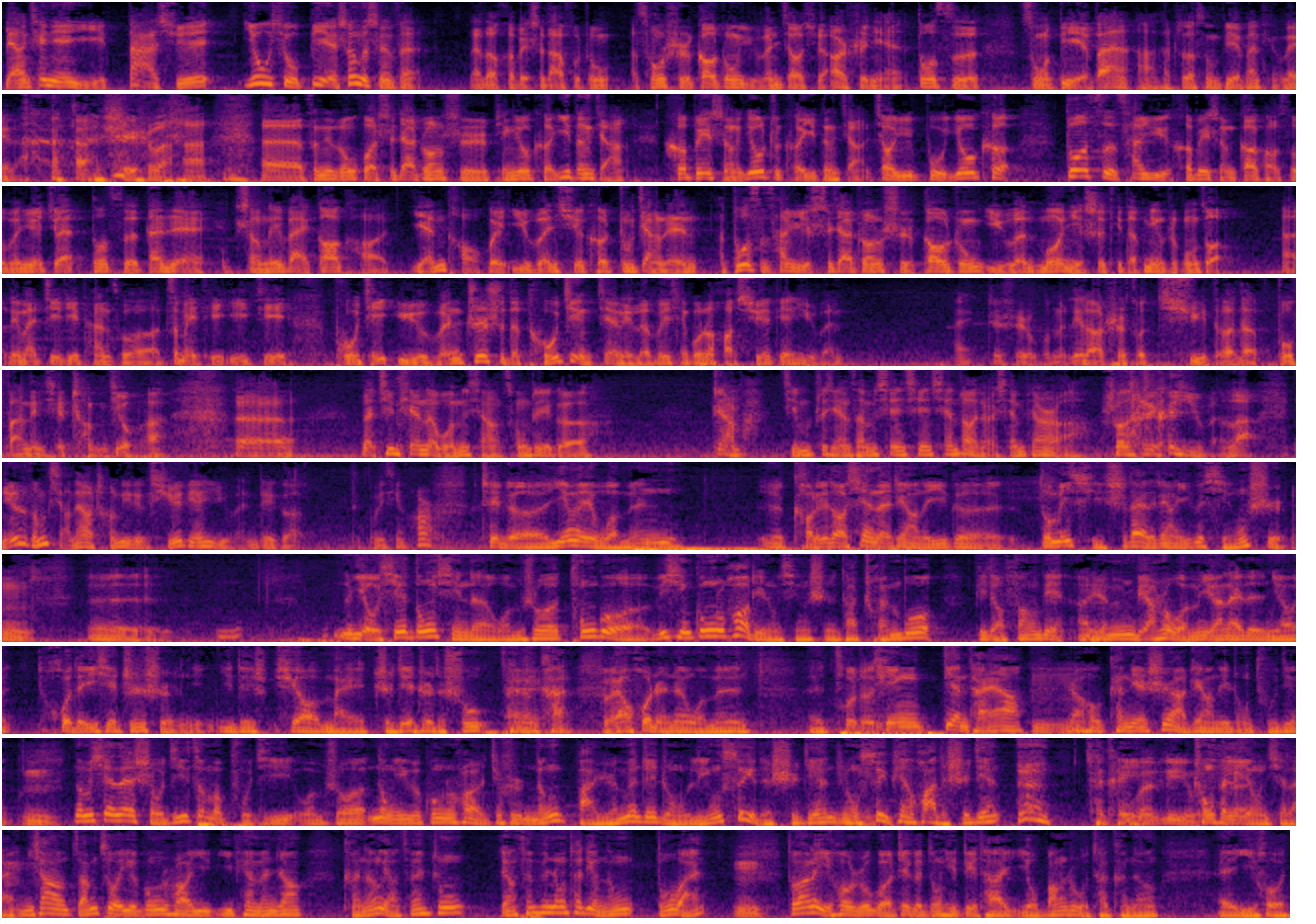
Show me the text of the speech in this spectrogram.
两千年以大学优秀毕业生的身份来到河北师大附中，从事高中语文教学二十年，多次送了毕业班啊。他知道送毕业班挺累的，是 是吧？啊，呃，曾经荣获石家庄市评优课一等奖、河北省优质课一等奖、教育部优课。多次参与河北省高考作文阅卷，多次担任省内外高考研讨会语文学科主讲人，多次参与石家庄市高中语文模拟试题的命制工作。啊，另外积极探索自媒体以及普及语文知识的途径，建立了微信公众号“学点语文”。哎，这是我们李老师所取得的不凡的一些成就啊。呃，那今天呢，我们想从这个。这样吧，节目之前咱们先先先唠点闲篇儿啊。说到这个语文了，您是怎么想到要成立这个“学点语文”这个这个微信号的？这个，因为我们呃考虑到现在这样的一个多媒体时代的这样一个形式，嗯，呃，有些东西呢，我们说通过微信公众号这种形式，它传播比较方便啊。人们比方说，我们原来的你要获得一些知识，你你得需要买纸介质的书才能看，然后或者呢，我们。呃，或者听电台啊，然后看电视啊，这样的一种途径。嗯，那么现在手机这么普及，我们说弄一个公众号，就是能把人们这种零碎的时间、这种碎片化的时间，才可以充分利用起来。你像咱们做一个公众号，一一篇文章，可能两三分钟，两三分钟他就能读完。嗯，读完了以后，如果这个东西对他有帮助，他可能呃以后。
